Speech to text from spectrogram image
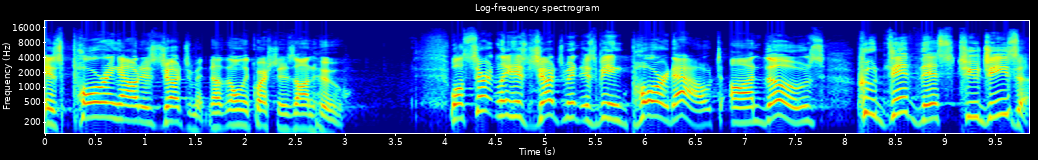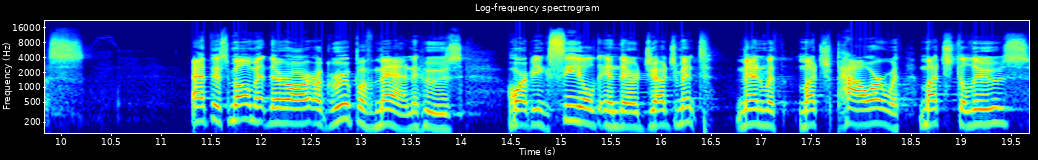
is pouring out his judgment. Now, the only question is on who? Well, certainly his judgment is being poured out on those who did this to Jesus. At this moment, there are a group of men whose who are being sealed in their judgment, men with much power, with much to lose,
